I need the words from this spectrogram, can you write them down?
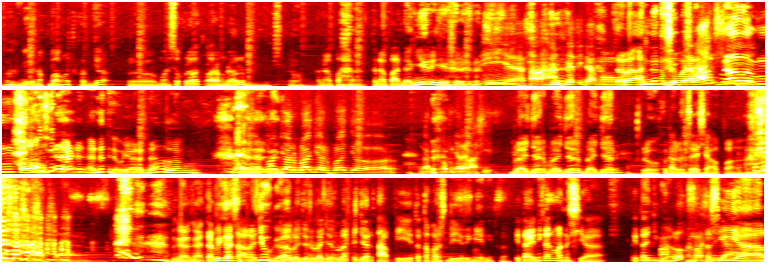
oh dia enak banget kerja eh, masuk lewat orang dalam. Loh kenapa kenapa anda ngiri iya salah anda tidak mau salah anda tidak orang relasi. dalam. Salah anda, anda anda tidak punya orang dalam. Belajar belajar belajar belajar. Nggak nggak punya relasi. Belajar belajar belajar. Loh kenalan saya siapa? Apa Enggak enggak, tapi nggak salah juga belajar belajar belajar, tapi tetap harus diiringin itu. Kita ini kan manusia, kita Hmm. juga makhluk makhluk sosial,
